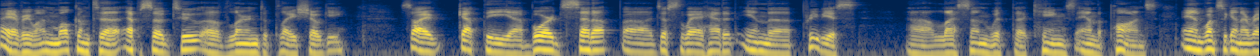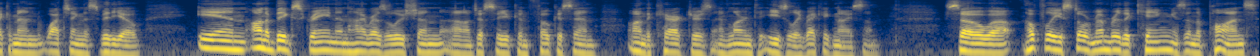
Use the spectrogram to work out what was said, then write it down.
Hi everyone, welcome to episode two of Learn to Play Shogi. So I've got the uh, board set up uh, just the way I had it in the previous uh, lesson with the kings and the pawns. And once again, I recommend watching this video in on a big screen in high resolution, uh, just so you can focus in on the characters and learn to easily recognize them. So uh, hopefully you still remember the kings and the pawns.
